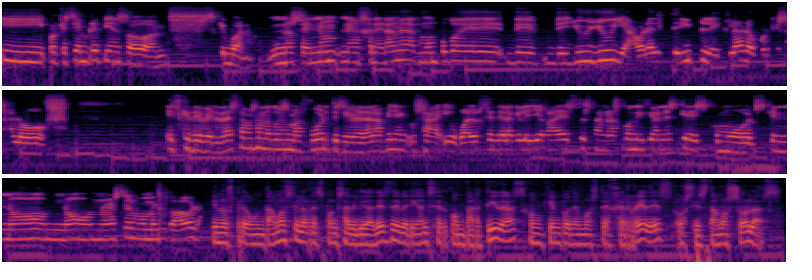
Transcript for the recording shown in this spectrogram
y porque siempre pienso, es que bueno, no sé, en general me da como un poco de, de, yuyu y ahora el triple, claro, porque es a lo es que de verdad está pasando cosas más fuertes y de verdad la peña, o sea, igual gente a la que le llega esto está en unas condiciones que es como, es que no, no, no es el momento ahora. Y nos preguntamos si las responsabilidades deberían ser compartidas, con quién podemos tejer redes o si estamos solas.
